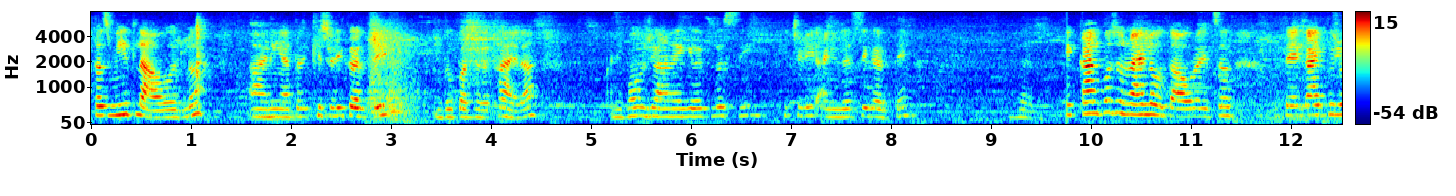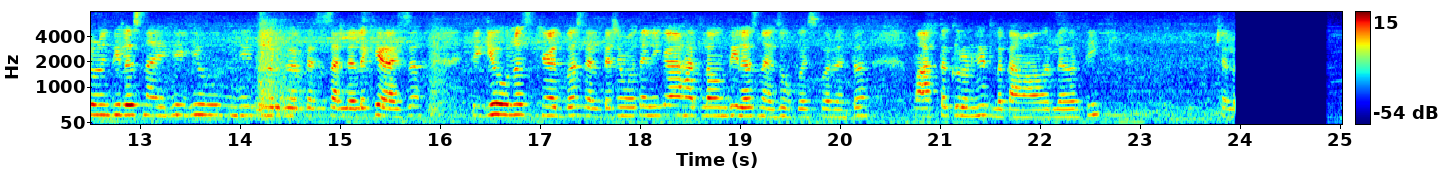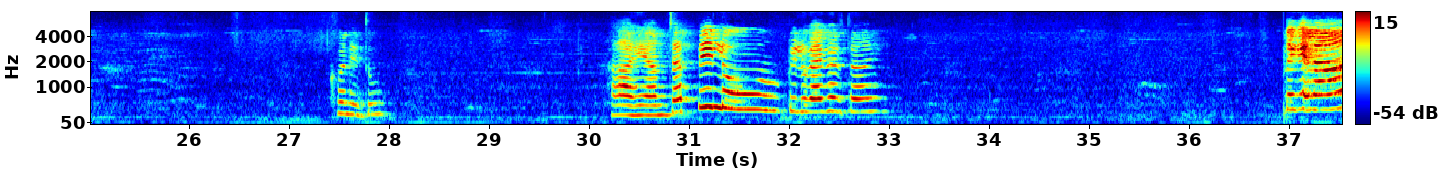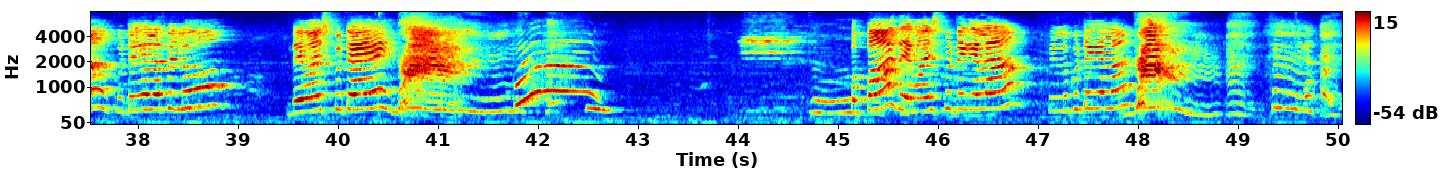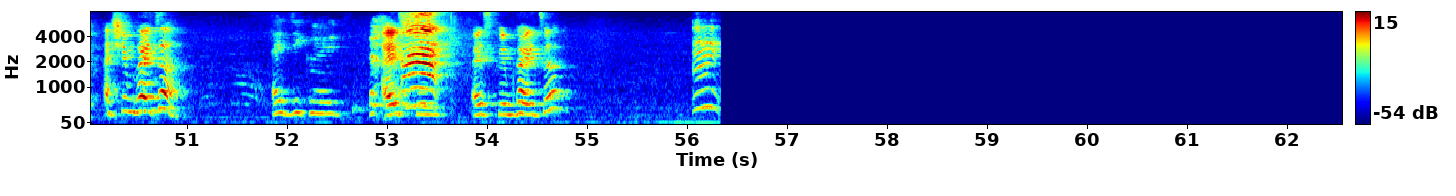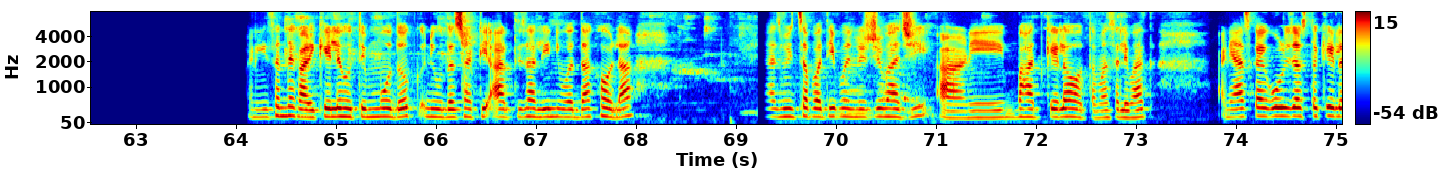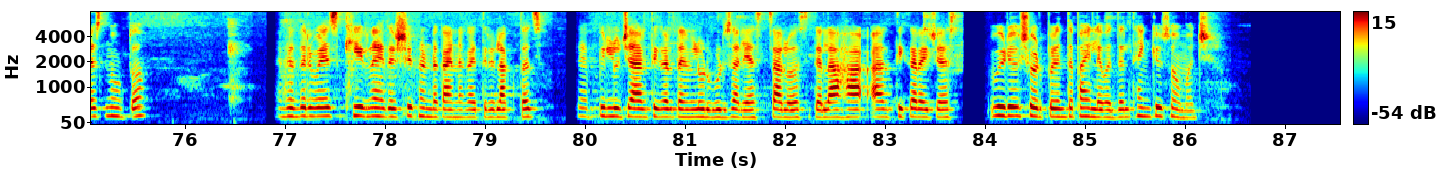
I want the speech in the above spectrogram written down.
आत्ताच मी इथलं आवरलं आणि आता खिचडी करते दुपारच्या खायला. आणि भाऊजी आणायला गेलं लस्सी खिचडी आणि लस्सी करते. हे कालपासून राहिलं होतं आवरायचं. ते काय पिलोने दिलंच नाही. हे घेऊन हे घर घर त्याचं चाललेलं खेळायचं. ते घेऊनच खेळत बसलेलं. त्याच्यामुळे त्यांनी काय हात लावून दिलंच नाही झोपेसपर्यंत. मग आत्ता करून घेतलं काम आवरल्यावरती. चलो. कोण आहे तू? हा आहे आमचा पिलू. पिलू काय करतोय? कुठे गेला? कुठे गेला पिलू? देवांश कुठे आहे? पप्पा देवांश कुठे गेला? पिल्लू कुठे गेला? आईस्क्रीम खायचं. आईस्क्रीम आईस्क्रीम खायचं? आणि संध्याकाळी केले होते मोदक. निवदासाठी आरती झाली निवद दाखवला. आज मी चपाती पनीरची भाजी आणि भात केला होता मसाले भात. आणि आज काय गोड जास्त केलंच नव्हतं. आणि दरवेळेस खीर नाही तर श्रीखंड काय ना काहीतरी लागतंच. त्या पिल्लूची आरती करताना लुडबुड झाली असं चालू असते. त्याला हा आरती करायची असते. व्हिडिओ शेवटपर्यंत पाहिल्याबद्दल थँक्यू सो मच.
